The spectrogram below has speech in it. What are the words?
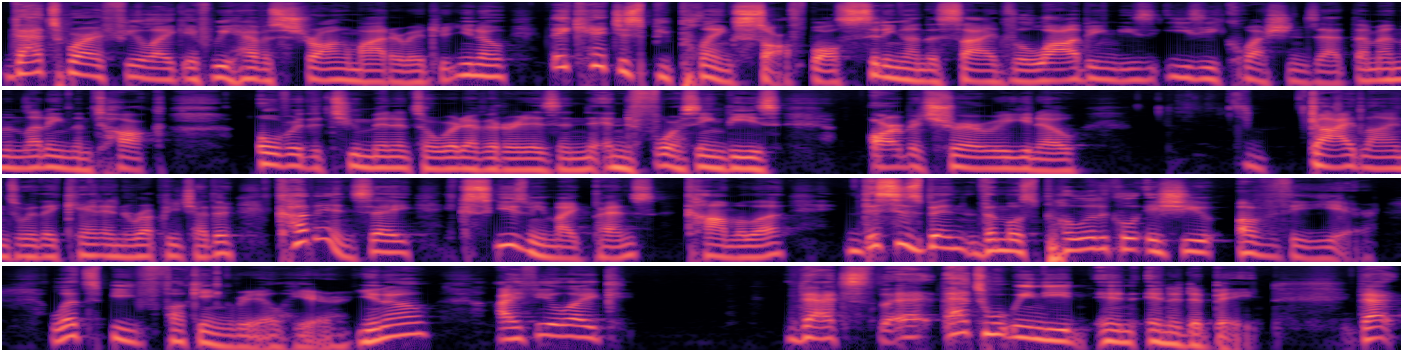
that's where I feel like if we have a strong moderator, you know, they can't just be playing softball, sitting on the side, lobbing these easy questions at them and then letting them talk over the two minutes or whatever it is and enforcing these arbitrary, you know, guidelines where they can't interrupt each other. Come in, say, excuse me, Mike Pence, Kamala, this has been the most political issue of the year. Let's be fucking real here. You know, I feel like that's that's what we need in in a debate. That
